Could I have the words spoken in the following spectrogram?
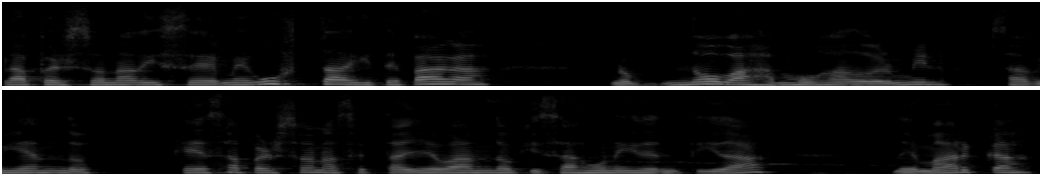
la persona dice me gusta y te paga, no, no vamos a dormir sabiendo que esa persona se está llevando quizás una identidad de marca,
